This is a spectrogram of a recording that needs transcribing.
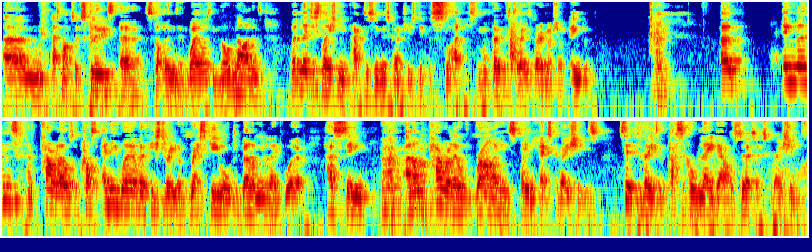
Um, that's not to exclude uh, Scotland and Wales and Northern Ireland, but legislation and practice in those countries differ slightly. So my focus today is very much on England. Um, England has parallels across anywhere with a history of rescue or development led work, has seen an unparalleled rise in excavations since the days of classical laid out research excavations,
